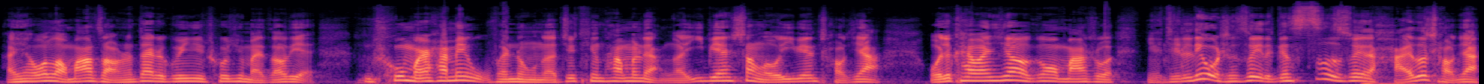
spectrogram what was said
哎呀，我老妈早上带着闺女出去买早点，出门还没五分钟呢，就听他们两个一边上楼一边吵架。我就开玩笑跟我妈说，你这六十岁的跟四岁的孩子吵架，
